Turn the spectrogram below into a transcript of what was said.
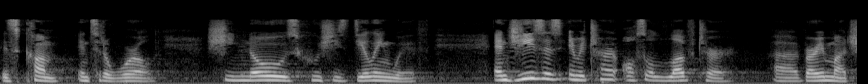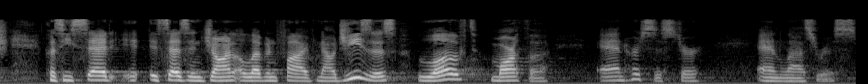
is come into the world. She knows who she's dealing with. And Jesus in return also loved her uh, very much because he said, it, it says in John 11, 5, now Jesus loved Martha and her sister and Lazarus.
